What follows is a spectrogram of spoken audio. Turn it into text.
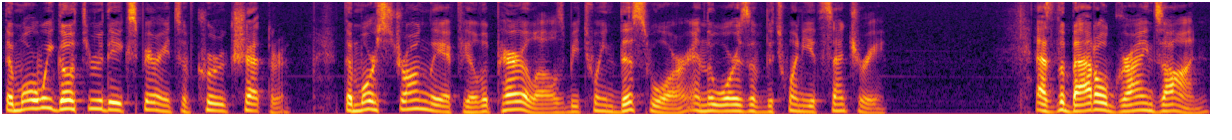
The more we go through the experience of Kurukshetra, the more strongly I feel the parallels between this war and the wars of the 20th century. As the battle grinds on,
